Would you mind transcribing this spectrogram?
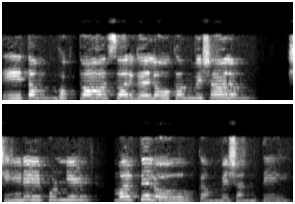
ते तम भुक्त्वा स्वर्गलोकम विशालम क्षीणे पुण्ये मर्त्यलोकम विशन्ति।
